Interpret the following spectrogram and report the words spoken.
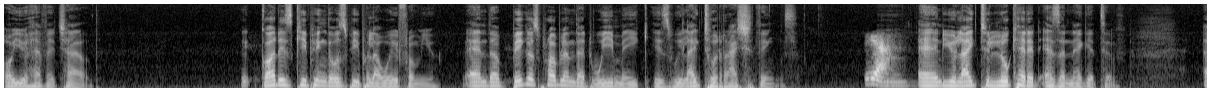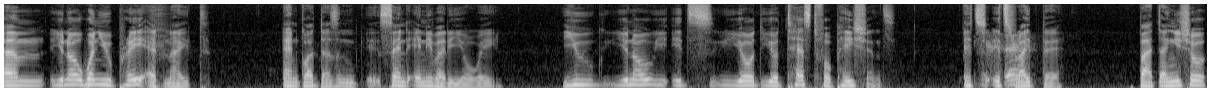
or you have a child, God is keeping those people away from you. And the biggest problem that we make is we like to rush things. Yeah. Mm. and you like to look at it as a negative. Um, you know, when you pray at night and God doesn't eh, send anybody your way, you you know it's your your test for patience. It's Yes, it's sir. right there. But Angisho,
